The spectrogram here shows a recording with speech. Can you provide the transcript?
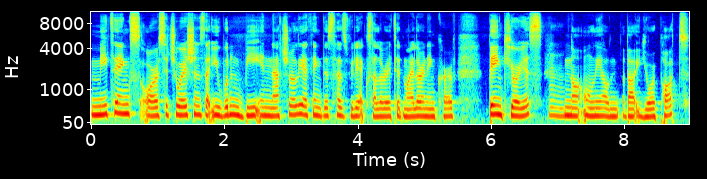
meetings or situations that you wouldn't be in naturally. I think this has really accelerated my learning curve. Being curious, mm. not only on, about your pot,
